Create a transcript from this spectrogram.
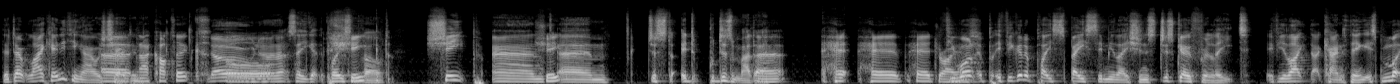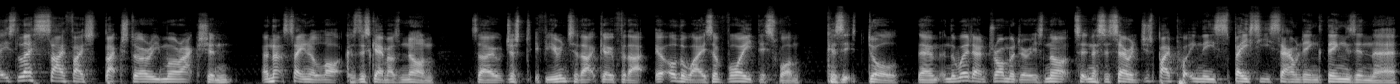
They don't like anything I was Uh, trading. narcotics? No, no, that's how you get the police sheep? involved. Sheep and Sheep? Um, just it doesn't matter. Uh, hair, hair, hair dryers. If you want, if you're going to play space simulations, just go for Elite. If you like that kind of thing, it's mu- it's less sci-fi backstory, more action, and that's saying a lot because this game has none. So just if you're into that, go for that. Otherwise, avoid this one because it's dull. Um, and the word Andromeda is not necessarily just by putting these spacey sounding things in there.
